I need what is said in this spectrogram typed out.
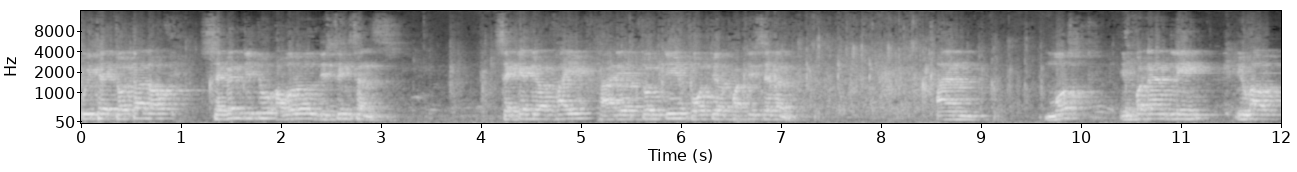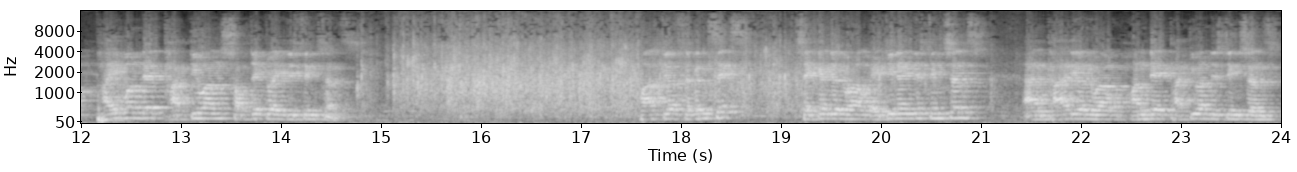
With a total of 72 overall distinctions. Second year 5, third year 20, fourth year 47. And most importantly, you have 531 subject-wise distinctions. First year 76, second year you have 89 distinctions, and third year you have 131 distinctions,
